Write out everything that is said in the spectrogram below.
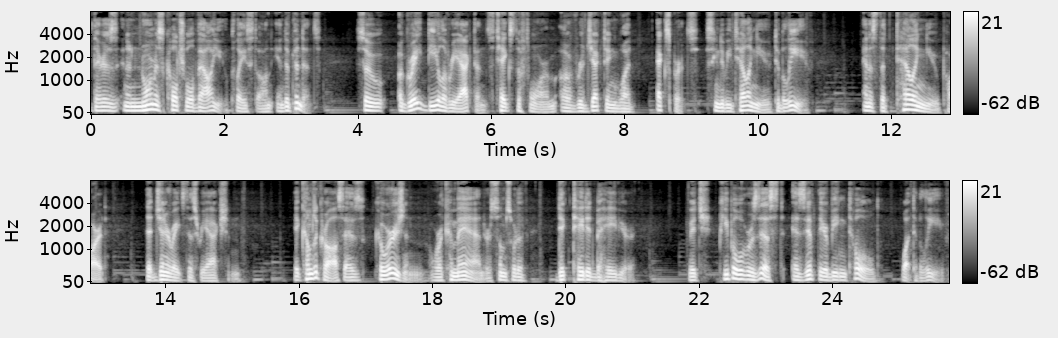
there is an enormous cultural value placed on independence. So a great deal of reactance takes the form of rejecting what experts seem to be telling you to believe. And it's the telling you part that generates this reaction. It comes across as coercion or a command or some sort of dictated behavior, which people will resist as if they are being told what to believe.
